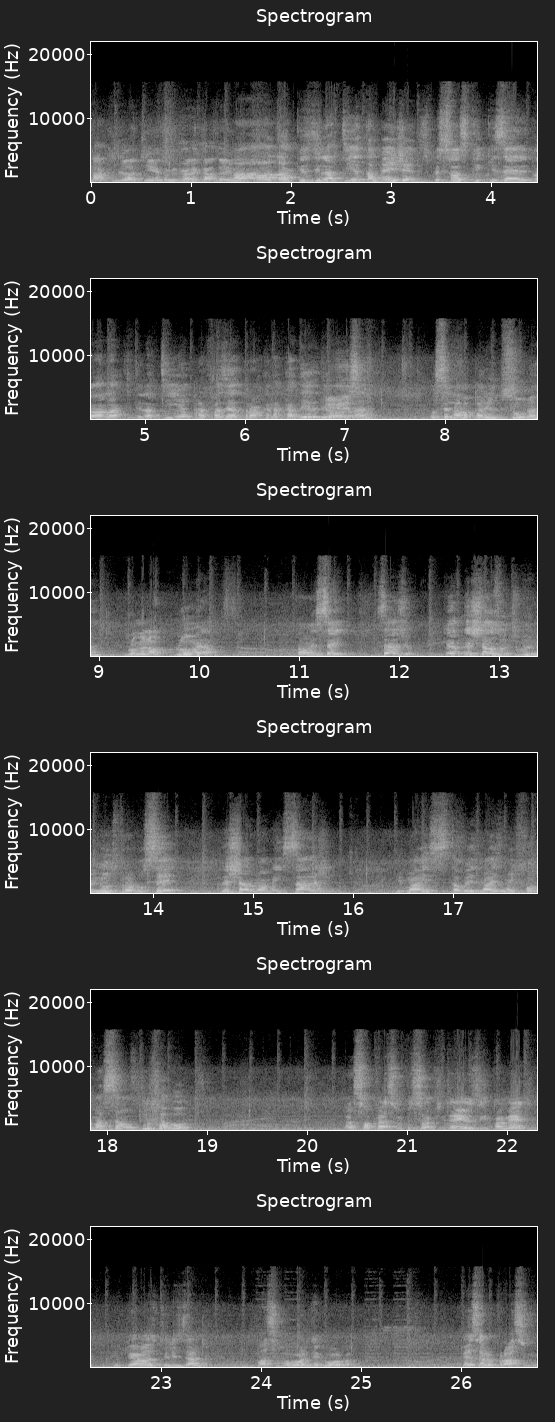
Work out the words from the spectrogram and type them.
Lacre de latinha, como que é o recado aí, mano? Ah, lacres de latinha também, gente. As pessoas que quiserem doar lacres de latinha para fazer a troca na cadeira de roda, né? Você leva para Rio do Sul, né? Blumenau. Blumenau. Então é isso aí. Sérgio, quero deixar os últimos minutos para você, deixar uma mensagem e mais, talvez mais uma informação, por favor. Eu só peço para a pessoa que tem os equipamentos, não estiver mais utilizando, faça favor, devolva. Pensa no próximo.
